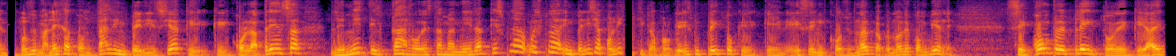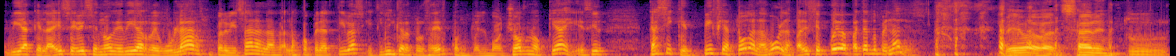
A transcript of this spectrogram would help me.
Entonces maneja con tal impericia que, con la prensa le mete el carro de esta manera, que es una, es una impericia política, porque es un pleito que, es inconstitucional, pero que no le conviene. Se compra el pleito de que había que la SBS no debía regular, supervisar a, las cooperativas y tienen que retroceder con el bochorno que hay. Es decir, casi que pifia toda la bola, parece cueva pateando penales. Veo avanzar en tus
